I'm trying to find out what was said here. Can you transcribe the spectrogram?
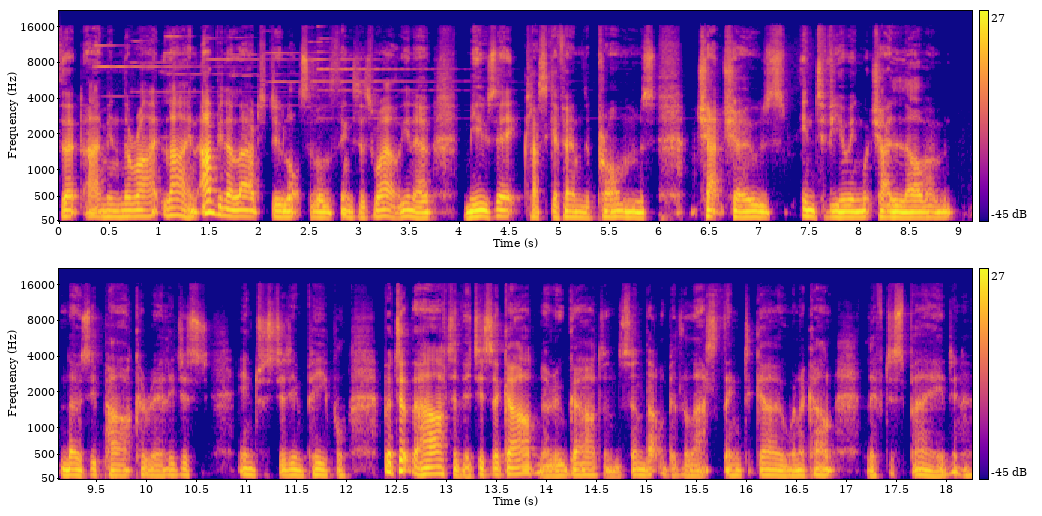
that I'm in the right line. I've been allowed to do lots of other things as well, you know, music, Classic FM, the proms, chat shows, interviewing, which I love. I'm nosy Parker, really, just interested in people. But at the heart of it is a gardener who gardens, and that will be the last thing to go when I can't lift a spade, you know.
